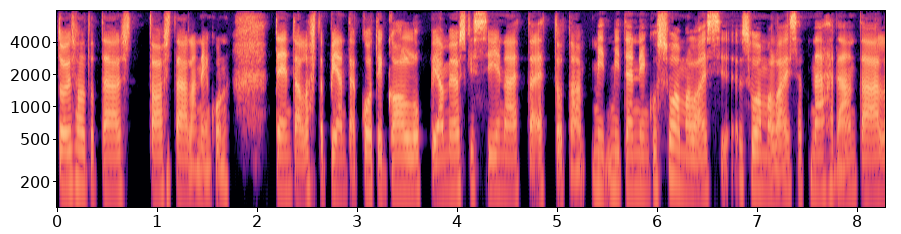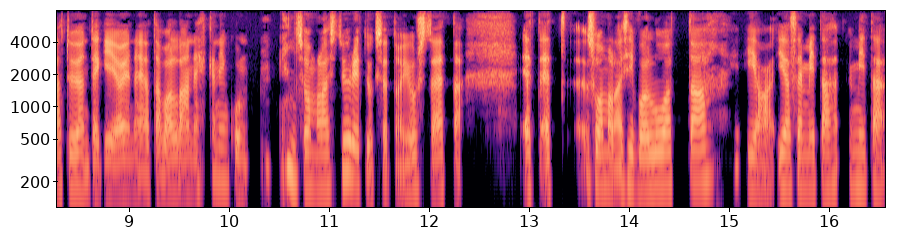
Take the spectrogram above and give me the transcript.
Toisaalta taas, taas täällä niin kuin tein tällaista pientä kotikalluppia myöskin siinä, että, että tota, miten niin kuin suomalais, suomalaiset nähdään täällä työntekijöinä ja tavallaan ehkä niin kuin suomalaiset yritykset on just se, että, että, että suomalaisiin voi luottaa ja, ja se mitä, mitä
